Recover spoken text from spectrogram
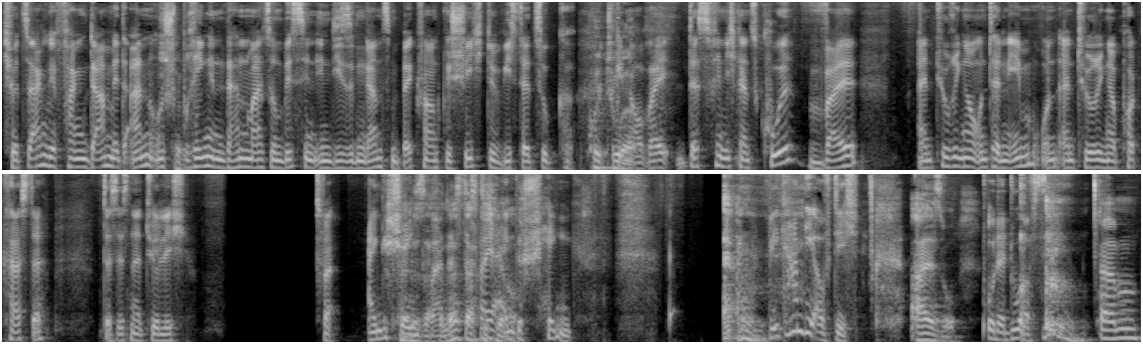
Ich würde sagen, wir fangen damit an und Stimmt. springen dann mal so ein bisschen in diese ganzen Background-Geschichte, wie es dazu Kultur. Genau, weil das finde ich ganz cool, weil ein Thüringer Unternehmen und ein Thüringer Podcaster, das ist natürlich, das war ein Geschenk, Sache, war das, ne? das war ja ein auch. Geschenk. Wie kam die auf dich? Also. Oder du auf sie? ähm,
